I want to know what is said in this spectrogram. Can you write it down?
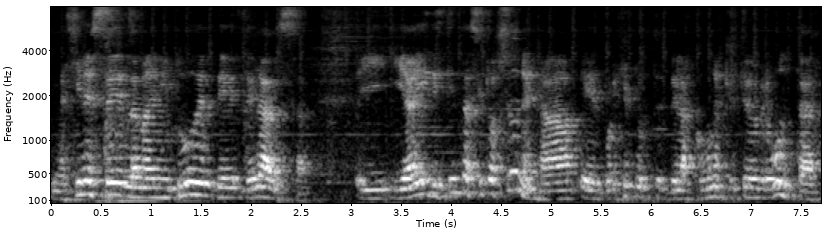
Imagínense la magnitud del alza. Y, hay distintas situaciones, ¿ah? eh, por ejemplo, de las comunas que usted me pregunta.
